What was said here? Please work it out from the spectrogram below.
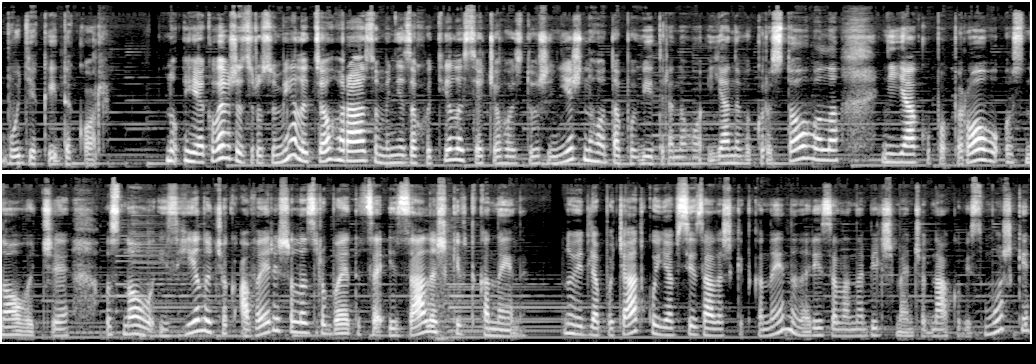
будь-який декор. Ну і як ви вже зрозуміли, цього разу мені захотілося чогось дуже ніжного та повітряного, і я не використовувала ніяку паперову основу чи основу із гілочок, а вирішила зробити це із залишків тканини. Ну і для початку я всі залишки тканини нарізала на більш-менш однакові смужки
